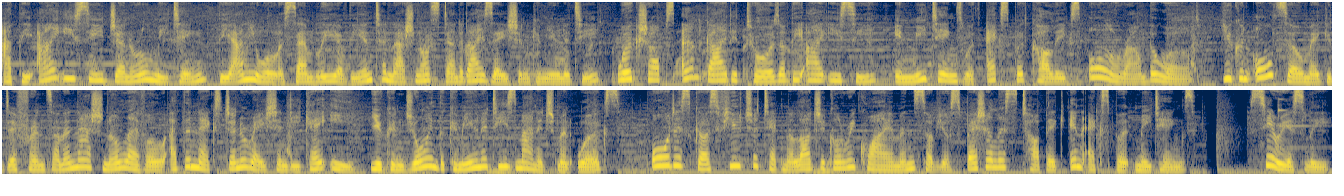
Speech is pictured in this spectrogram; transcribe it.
at the IEC General Meeting, the annual assembly of the International Standardization Community, workshops and guided tours of the IEC in meetings with expert colleagues all around the world. You can also make a difference on a national level at the Next Generation DKE. You can join the community's management works, or discuss future technological requirements of your specialist topic in expert meetings. Seriously,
